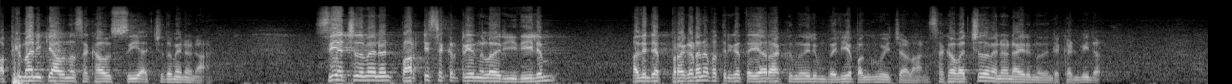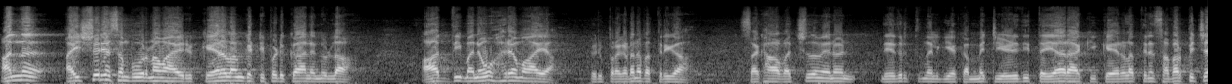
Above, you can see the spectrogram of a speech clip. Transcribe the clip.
അഭിമാനിക്കാവുന്ന സഖാവ് സി അച്യുതമേനോനാണ്. സി അച്യുതമേനോൻ പാർട്ടി സെക്രട്ടറി എന്നുള്ള രീതിയിലും അതിന്റെ പ്രകടന പത്രിക തയ്യാറാക്കുന്നതിലും വലിയ പങ്കുവഹിച്ച ആളാണ്. സഖാവ് അച്യുതമേനോനായിരുന്നു അതിന്റെ കൺവീനർ. അന്ന് ഐശ്വര്യസമ്പൂർണമായൊരു കേരളം കെട്ടിപ്പടുക്കാൻ എന്നുള്ള അതിമനോഹരമായ ഒരു പ്രകടന പത്രിക. സഖാവ് അച്യുതമേനോൻ നേതൃത്വം നൽകിയ കമ്മിറ്റി എഴുതി തയ്യാറാക്കി കേരളത്തിന് സമർപ്പിച്ച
